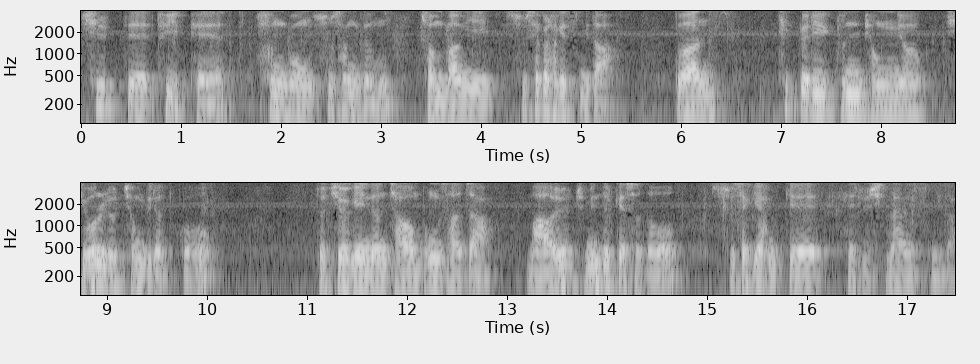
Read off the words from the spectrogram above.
27대 투입해 항공 수상 등 전방위 수색을 하겠습니다. 또한 특별히 군 병력 지원을 요청드렸고 또 지역에 있는 자원봉사자, 마을 주민들께서도 수색에 함께 해주시길 하였습니다.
